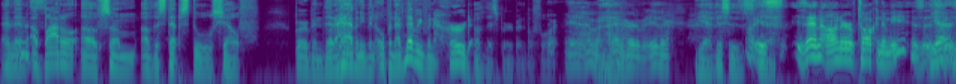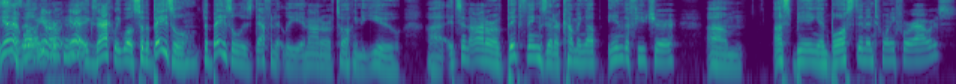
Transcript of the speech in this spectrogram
and then a bottle of some of the step stool shelf bourbon that I haven't even opened. I've never even heard of this bourbon before. Yeah, I haven't, I haven't heard of it either. Yeah, this is Oh, is is that an honor of talking to me? Is, is yeah, is- yeah. well, you know, yeah, exactly. Well, so the basil, the basil is definitely in honor of talking to you. Uh, it's in honor of big things that are coming up in the future. Um, us being in Boston in 24 hours.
